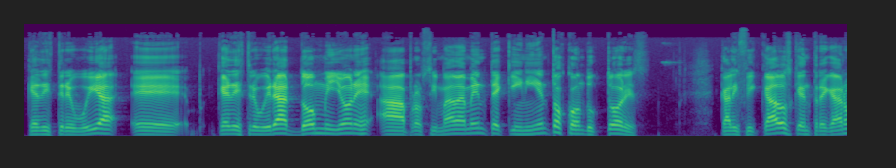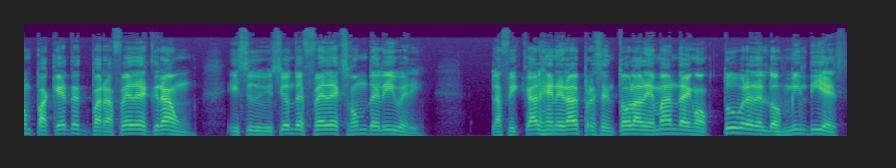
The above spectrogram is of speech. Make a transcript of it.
que, eh, que distribuirá 2 millones a aproximadamente 500 conductores calificados que entregaron paquetes para FedEx Ground y su división de FedEx Home Delivery. La fiscal general presentó la demanda en octubre del 2010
